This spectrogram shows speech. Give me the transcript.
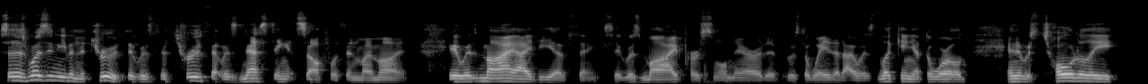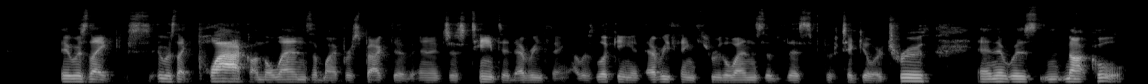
So, this wasn't even the truth. It was the truth that was nesting itself within my mind. It was my idea of things, it was my personal narrative. It was the way that I was looking at the world. And it was totally it was like it was like plaque on the lens of my perspective and it just tainted everything i was looking at everything through the lens of this particular truth and it was not cool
